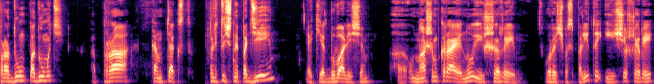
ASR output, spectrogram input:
прадум падумаць пра кантэкст палітычнай падзеі якія адбываліся у нашым краі ну і шырэй у рэч паспаліта і еще шырэй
